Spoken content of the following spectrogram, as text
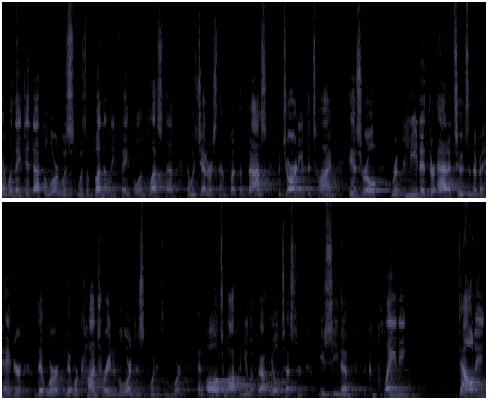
and when they did that, the Lord was, was abundantly faithful and blessed them and was generous to them. But the vast majority of the time, Israel repeated their attitudes and their behavior that were, that were contrary to the Lord, disappointed to the Lord. And all too often, you look throughout the Old Testament, you see them complaining, doubting,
